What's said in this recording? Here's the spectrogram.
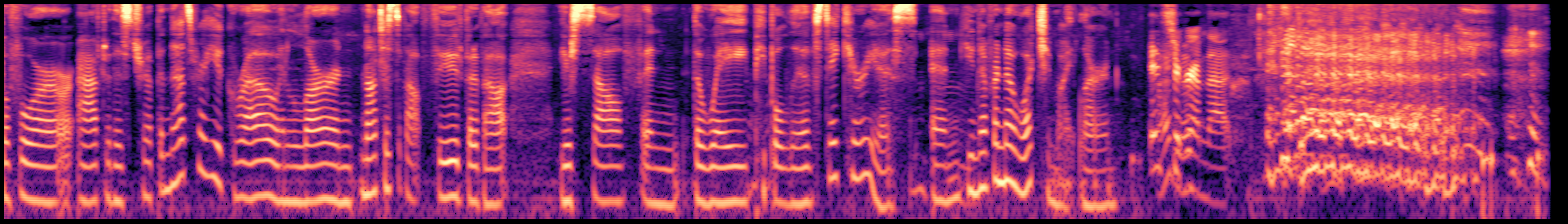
before or after this trip. And that's where you grow and learn not just about food, but about yourself and the way people live. Stay curious. And you never know what you might learn. Instagram that.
